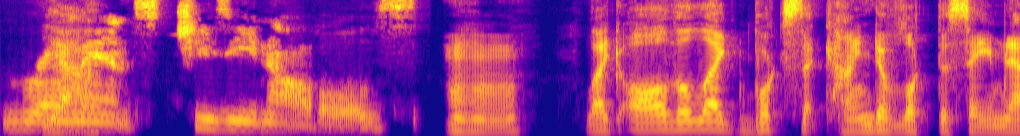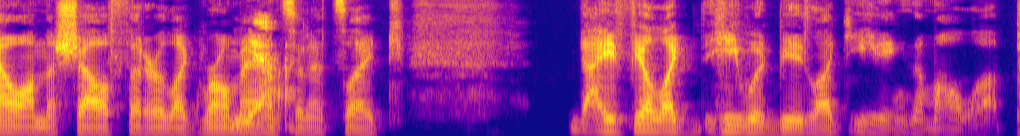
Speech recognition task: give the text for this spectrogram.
romance, cheesy novels. hmm Like all the like books that kind of look the same now on the shelf that are like romance, Yeah. and it's like I feel like he would be like eating them all up,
